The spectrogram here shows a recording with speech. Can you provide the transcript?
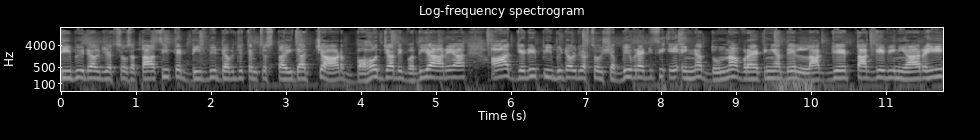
DBW 187 ਤੇ DBW 327 ਦਾ ਝਾੜ ਬਹੁਤ ਜ਼ਿਆਦਾ ਵਧੀਆ ਆ ਰਿਹਾ। ਆ ਜਿਹੜੀ PBW 826 ਵੈਰਾਈਟੀ ਸੀ, ਇਹ ਇਹਨਾਂ ਦੋਨਾਂ ਵੈਰਾਈਟੀਆਂ ਦੇ ਲਾਗੇ ਤਾਗੇ ਵੀ ਨਹੀਂ ਆ ਰਹੀ।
